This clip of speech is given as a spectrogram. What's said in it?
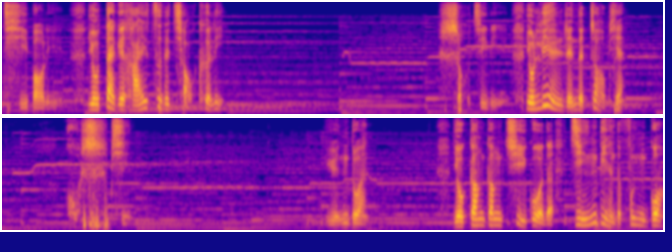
提包里有带给孩子的巧克力。手机里有恋人的照片或视频，云端有刚刚去过的景点的风光，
